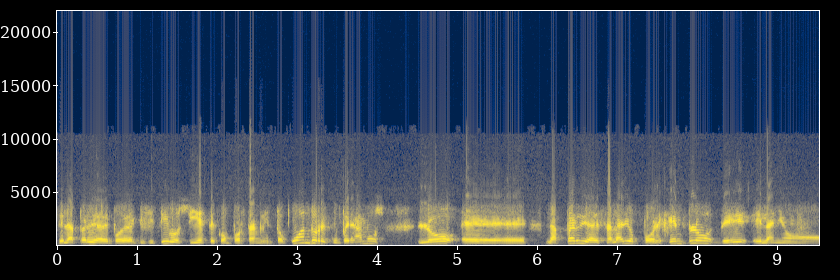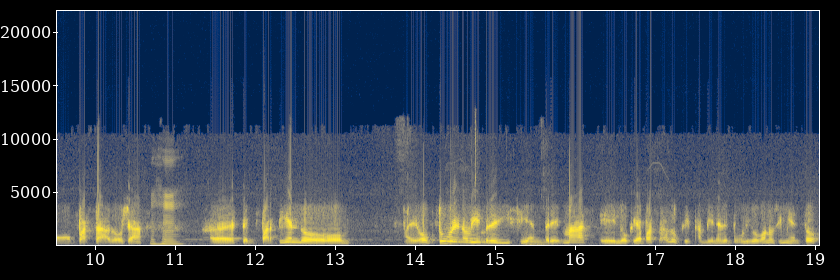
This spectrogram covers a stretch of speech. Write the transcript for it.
de la pérdida de poder adquisitivo si este comportamiento. ¿Cuándo recuperamos lo eh, la pérdida de salario, por ejemplo, del año pasado, ya este, partiendo eh, octubre, noviembre, diciembre, más eh, lo que ha pasado, que también es de público conocimiento,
